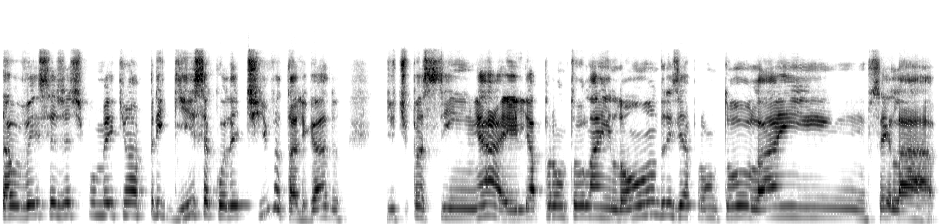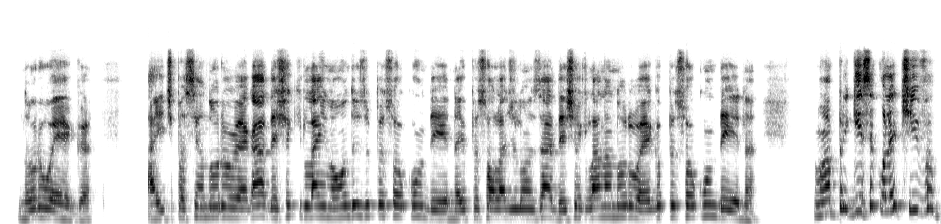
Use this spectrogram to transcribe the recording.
talvez seja tipo meio que uma preguiça coletiva, tá ligado? De tipo assim, ah, ele aprontou lá em Londres e aprontou lá em, sei lá, Noruega. Aí, tipo assim, a Noruega, ah, deixa que lá em Londres o pessoal condena. Aí o pessoal lá de Londres, ah, deixa que lá na Noruega o pessoal condena. Uma preguiça coletiva.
